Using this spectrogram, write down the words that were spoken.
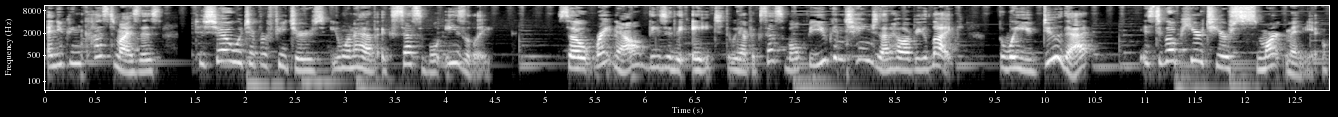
And you can customize this to show whichever features you want to have accessible easily. So right now, these are the eight that we have accessible, but you can change that however you like. The way you do that is to go up here to your Smart menu,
